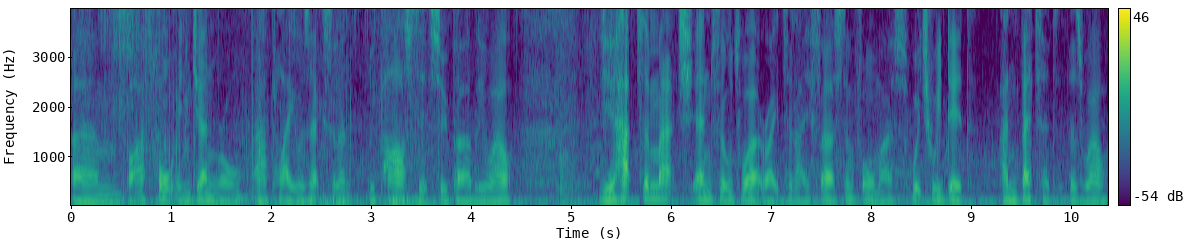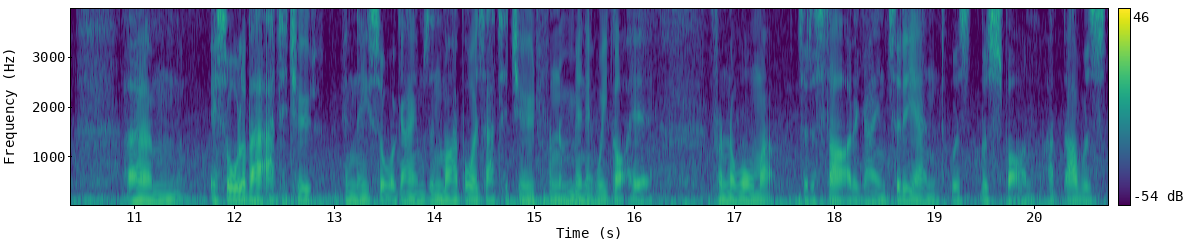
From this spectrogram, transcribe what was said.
Um, but I thought in general our play was excellent. We passed it superbly well. You had to match Enfield's work rate today, first and foremost, which we did and bettered as well. Um, it's all about attitude in these sort of games, and my boys' attitude from the minute we got here, from the warm up to the start of the game to the end, was was spot on. I, I was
